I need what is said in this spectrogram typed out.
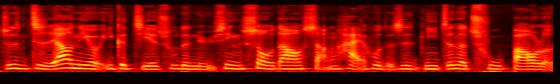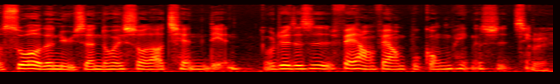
就是只要你有一个杰出的女性受到伤害，或者是你真的出包了，所有的女生都会受到牵连。我觉得这是非常非常不公平的事情。对，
